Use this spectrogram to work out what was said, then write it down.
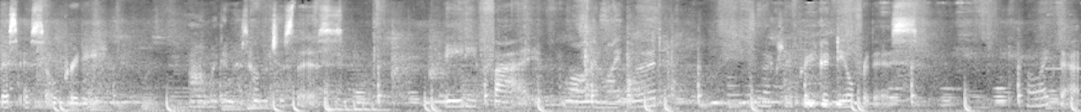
This is so pretty. How much is this? 85 long and light wood. This is actually a pretty good deal for this. I like that.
